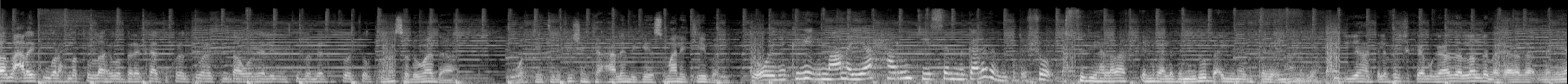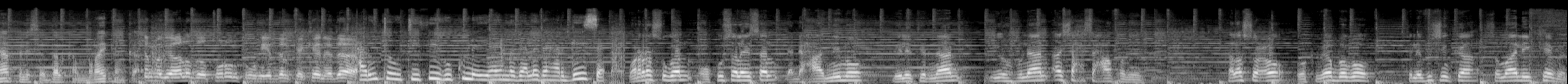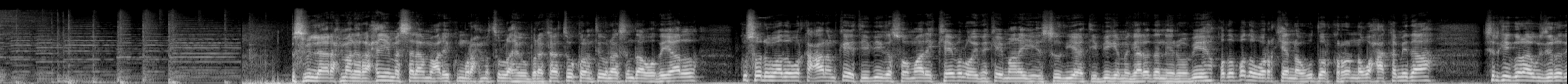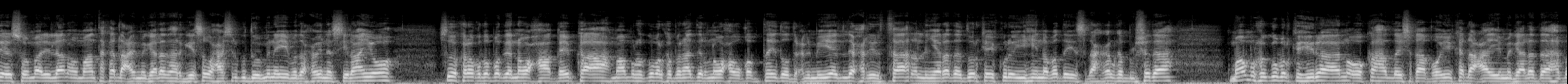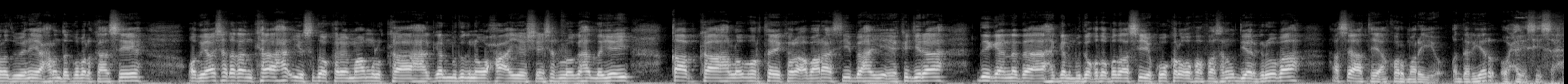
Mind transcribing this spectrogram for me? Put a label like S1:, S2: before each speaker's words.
S1: asalaamu calaykum waraxmatullaahi wabarakaatu kulanti wanaagsan daawadayaal idinkiiba meel kastoo joogto.
S2: Kuna soo dhowaada warkii telefishinka caalamiga ee Somali Cable.
S3: Oo idinkaga imaanaya xaruntiisa magaalada muqdisho.
S4: Stuudiyaha labaad ee magaalada nairobi ayuuna idinkaga imaanaya.
S1: Stuudiyaha telefishinka ee magaalada london
S5: magaalada minneapolis ee dalka maraykanka
S6: magaalada toronto ee dalka canada.
S3: Xarunta uu tv-gu ku leeyahay magaalada hargeysa.
S7: Warar sugan oo ku salaysan dhexdhexaadnimo dheelitirnaan iyo hufnaan anshax saxaafadeed. Kala soco oo kaga bogo telefishinka somali cable.
S8: Bismi illahi raxmaan iraxiim assalaamu calaykum waraxmatullaahi wabarakaatu kulanti wanaagsan daawadayaal ku soo dhawaada warka caalamka ee tv-ga somali cable oo idinka imaanaya stuudiyaha tv-ga magaalada nairobi. Qodobada wararkeena ugu doorkarona waxaa ka mid ah shirkii golaha wasiirada ee somalilan oo maanta ka dhacay magaalada hargeysa. Waxaa shir gudoominayay madaxweyne silaanyo sidoo kale qodobadeena waxaa qeyb ka ah maamulka gobolka banaadirna waxa uu qabtay dood cilmiyeed la xiriirta dhalinyarada doorka ay kuleeyihiin nabadda iyo isdhexgalka bulshada maamulka gobolka hiiraan oo ka hadlay shaqaaqooyin ka dhacay magaalada beledweyne ee xarunta gobolkaasi. Odayaasha dhaqanka ah iyo sidoo kale maamulka galmudugna waxa ay yeesheen shir looga hadlayay qaabka looga hortagi karo abaaraha sii baahaya ee ka jira deegaanada galmudug qodobadaasi iyo kuwo kale oo faahfaahsan u diyaar garooba. Hase haatee aan kormariyo qadar yar oo xayeysiisa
